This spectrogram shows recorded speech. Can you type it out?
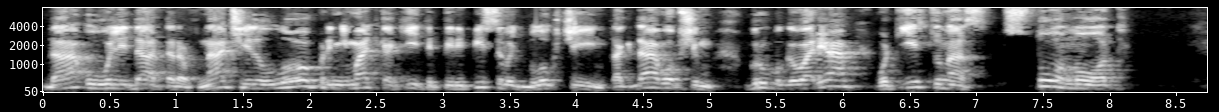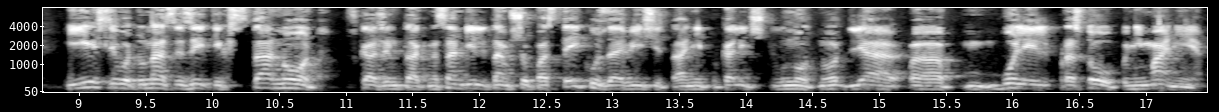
да, у валидаторов начало принимать какие-то, переписывать блокчейн. Тогда, в общем, грубо говоря, вот есть у нас 100 нод, и если вот у нас из этих 100 нод, скажем так, на самом деле там все по стейку зависит, а не по количеству нод, но для э, более простого понимания,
